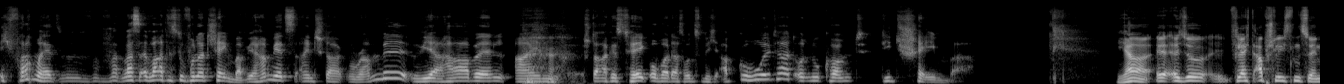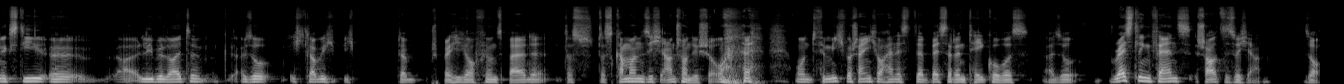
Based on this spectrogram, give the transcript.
ich frage mal jetzt, was erwartest du von der Chamber? Wir haben jetzt einen starken Rumble, wir haben ein starkes Takeover, das uns nicht abgeholt hat und nun kommt die Chamber. Ja, äh, also vielleicht abschließend zu NXT, äh, liebe Leute. Also ich glaube, ich, ich, da spreche ich auch für uns beide. Das, das kann man sich anschauen, die Show. Und für mich wahrscheinlich auch eines der besseren Takeovers. Also Wrestling-Fans, schaut es euch an. So.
